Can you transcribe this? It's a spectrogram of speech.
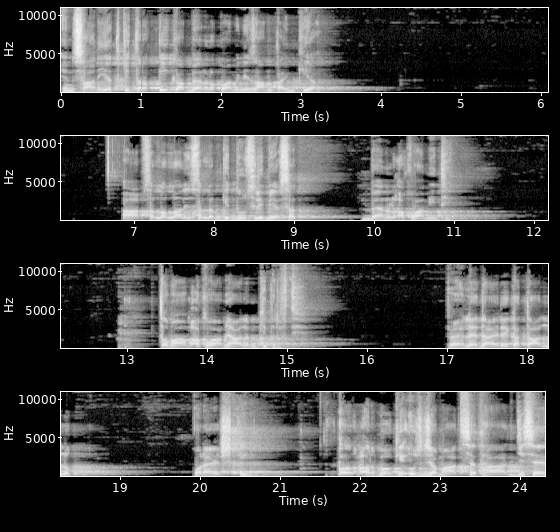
انسانیت کی ترقی کا بین الاقوامی نظام قائم کیا۔ آپ صلی اللہ علیہ وسلم کی دوسری بیست بین الاقوامی تھی۔ تمام اقوام عالم کی طرف تھی۔ پہلے دائرے کا تعلق قریش کی اور عربوں کی اس جماعت سے تھا جسے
